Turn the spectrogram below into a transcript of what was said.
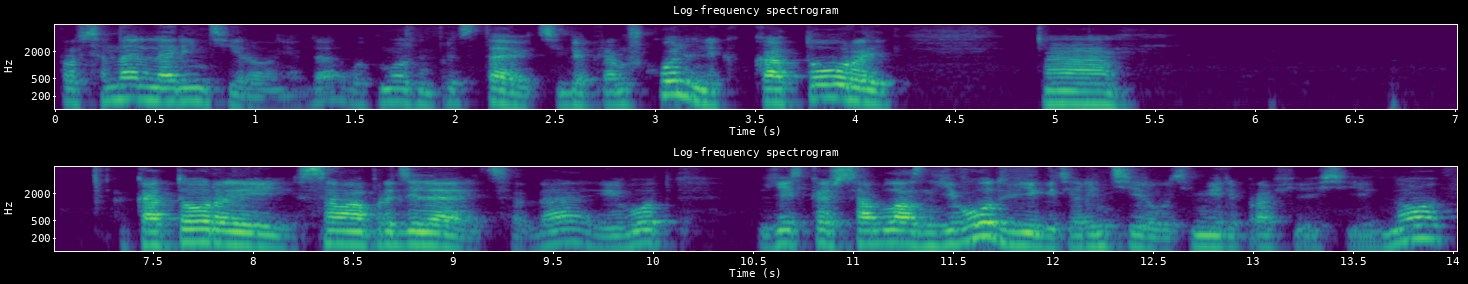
Профессиональное ориентирование, да? Вот можно представить себе прям школьник, который, а, который самоопределяется, да, и вот есть, конечно, соблазн его двигать, ориентировать в мире профессии, но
